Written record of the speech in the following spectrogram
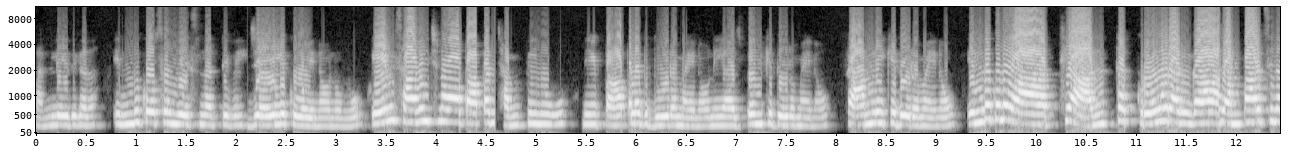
పని లేదు కదా. ఎందుకోసం చేసినట్టివి? జైలుకు పోయినావు నువ్వు. ఏం సాధించినావు ఆ పాపని? చంపి నువ్వు. నీ పాపలకు దూరమైనవు నీ హస్బెండ్కి దూరమైనవు ఫ్యామిలీకి దూరమైనవు. ఎందుకు నువ్వు ఆ హత్య అంత క్రూరంగా చంపాల్సిన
